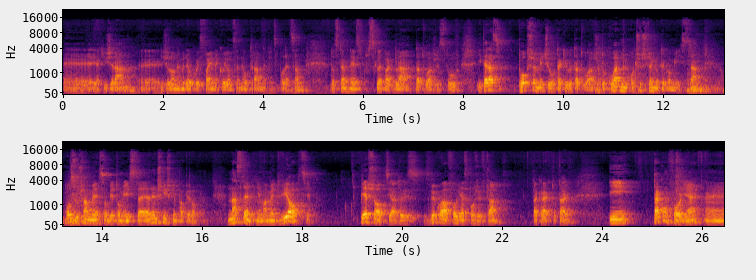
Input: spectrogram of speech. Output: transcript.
e, jakichś ran. E, zielone mydełko jest fajne, kojące, neutralne, więc polecam. Dostępne jest w sklepach dla tatuażystów. I teraz po przemyciu takiego tatuażu, dokładnym oczyszczeniu tego miejsca, osuszamy sobie to miejsce ręczniczkiem papierowym. Następnie mamy dwie opcje. Pierwsza opcja to jest zwykła folia spożywcza, taka jak tutaj. I taką folię, e,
